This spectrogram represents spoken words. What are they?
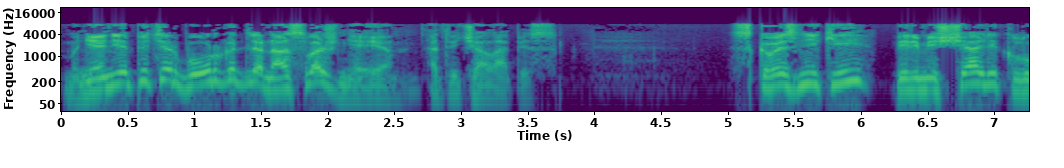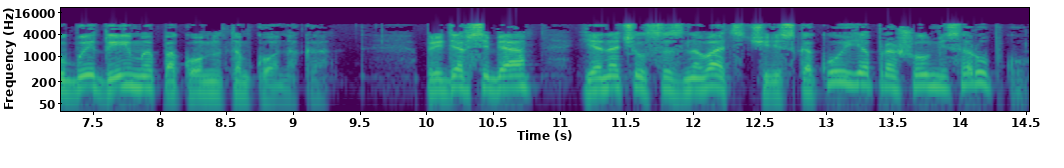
«Мнение Петербурга для нас важнее», — отвечал Апис. Сквозняки перемещали клубы дыма по комнатам конока. Придя в себя, я начал сознавать, через какую я прошел мясорубку.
